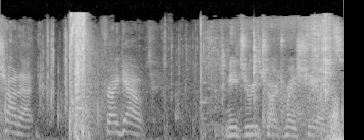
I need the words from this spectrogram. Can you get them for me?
shot at. Frag out. Need to recharge my shields.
